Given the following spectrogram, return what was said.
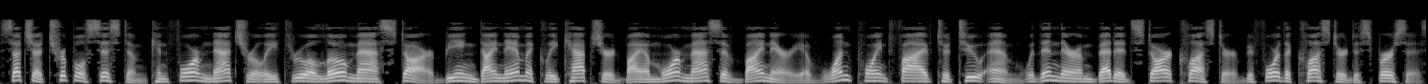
Such a triple system can form naturally through a low-mass star being dynamically captured by a more massive binary of 1.5 to 2 m within their embedded star cluster before the cluster disperses.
